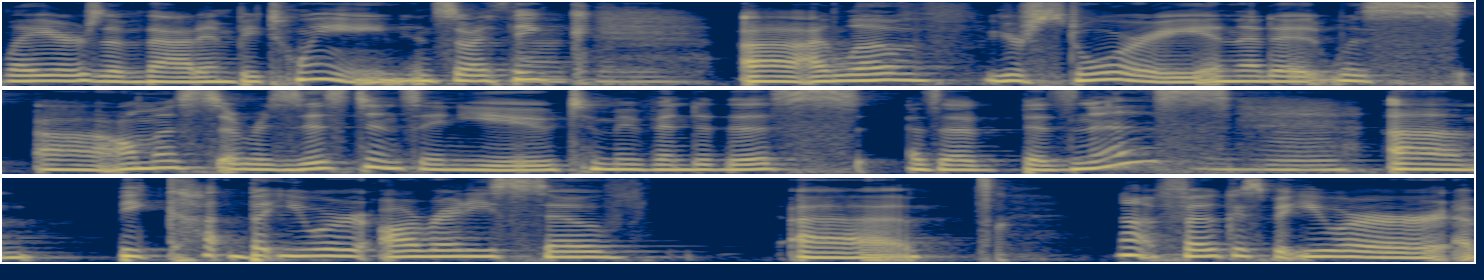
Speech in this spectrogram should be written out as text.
layers of that in between. And so I think uh, I love your story and that it was uh, almost a resistance in you to move into this as a business. Um, because, but you were already so uh, not focused, but you were uh,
